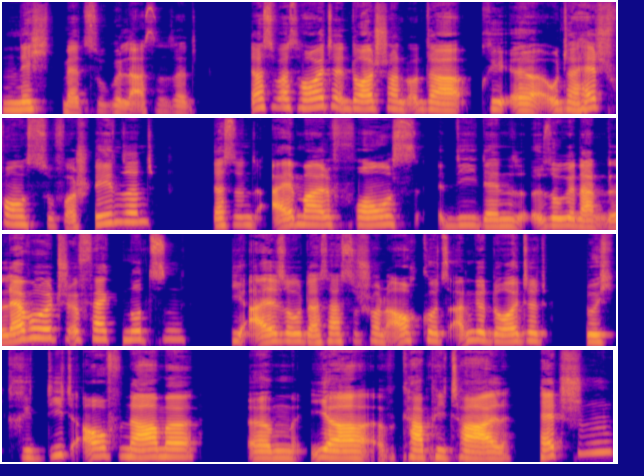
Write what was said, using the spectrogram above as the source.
nicht mehr zugelassen sind. Das, was heute in Deutschland unter, äh, unter Hedgefonds zu verstehen sind, das sind einmal Fonds, die den sogenannten Leverage-Effekt nutzen, die also, das hast du schon auch kurz angedeutet, durch Kreditaufnahme ähm, ihr Kapital hedgen,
